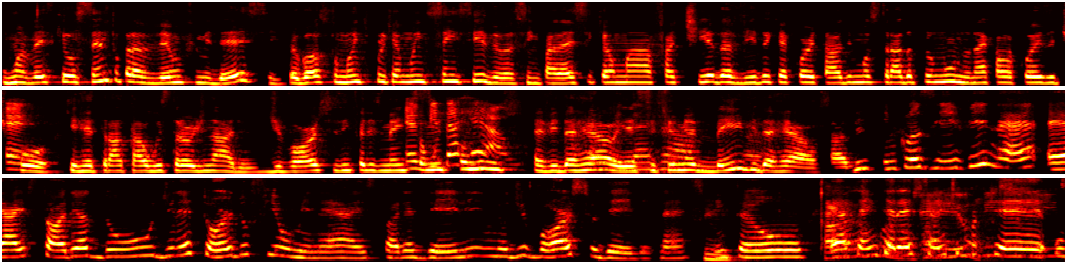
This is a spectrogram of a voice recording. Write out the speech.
uma vez que eu sento para ver um filme desse, eu gosto muito porque é muito sensível, assim, parece que é uma fatia da vida que é cortada e mostrada pro mundo, né? Aquela coisa, tipo, é. que retrata algo extraordinário. Divórcios, infelizmente, é são muito comuns. Real. É vida real. É vida e esse real. filme é bem vida real, sabe? Inclusive, né, é a história do diretor do filme, né? A história dele no divórcio dele, né? Sim. Então, Caramba, é até interessante é, porque o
